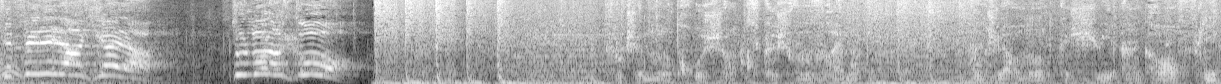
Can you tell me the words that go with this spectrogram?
C'est fini l'enquête là Tout le monde en court Faut que je montre aux gens ce que je vaux vraiment. Faut que je leur montre que je suis un grand flic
